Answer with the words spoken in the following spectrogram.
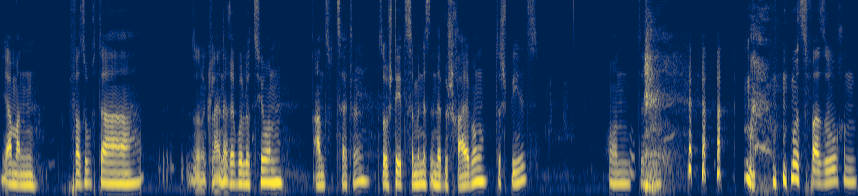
ja, man versucht da so eine kleine Revolution anzuzetteln. So steht es zumindest in der Beschreibung des Spiels. Und äh, man muss versuchen,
